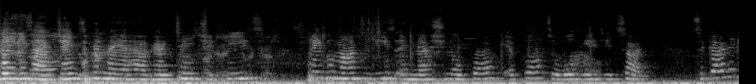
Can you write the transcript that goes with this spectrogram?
Ladies and gentlemen, may I have your attention please? Table Mountain is a national park, and part of World Heritage Site. So kindly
